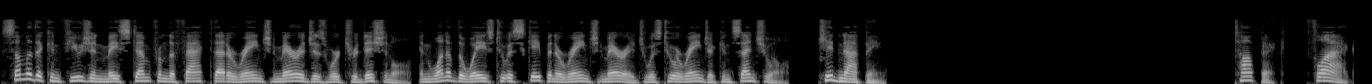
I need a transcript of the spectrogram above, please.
Some of the confusion may stem from the fact that arranged marriages were traditional, and one of the ways to escape an arranged marriage was to arrange a consensual kidnapping. Flag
